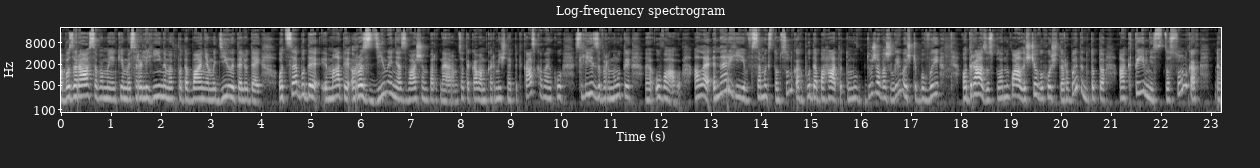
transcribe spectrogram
або за расовими якимись релігійними вподобаннями ділите людей. Оце буде е, мати розділення з вашим партнером. Це така вам кармічна підказка, на яку слід звернути е, увагу. Але енергії в самих стосунках буде багато, тому дуже важливо, щоб ви одразу спланували, що ви хочете робити. Ну, тобто активність в стосунках е,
